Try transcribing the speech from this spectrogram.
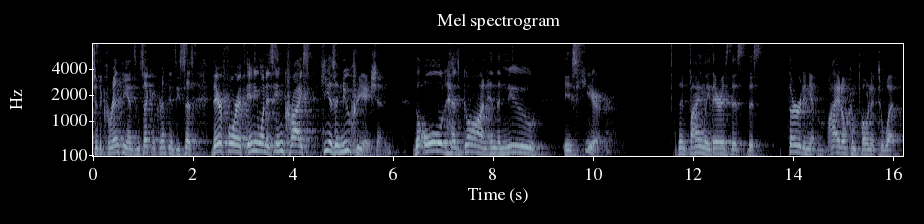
to the Corinthians in 2 Corinthians, he says, Therefore, if anyone is in Christ, he is a new creation. The old has gone and the new is here. Then finally, there is this, this third and yet vital component to what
